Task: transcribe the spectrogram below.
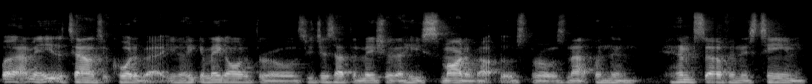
but I mean, he's a talented quarterback. You know, he can make all the throws. You just have to make sure that he's smart about those throws, not putting him, himself and his team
